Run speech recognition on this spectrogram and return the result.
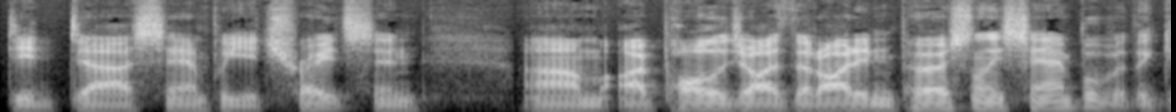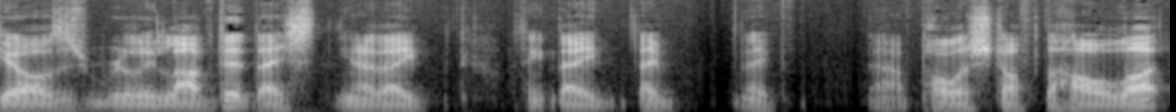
did uh, sample your treats, and um, I apologise that I didn't personally sample, but the girls really loved it. They, you know, they I think they they they uh, polished off the whole lot.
